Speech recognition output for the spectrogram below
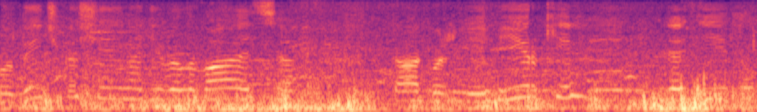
водичка ще іноді виливається. Також є гірки для діток.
